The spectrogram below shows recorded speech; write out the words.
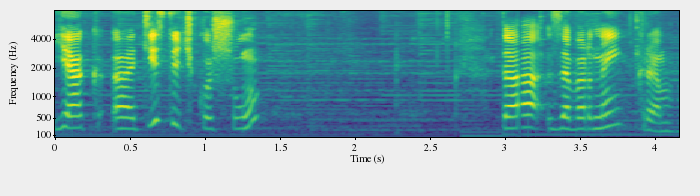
як е, тістечко шу та заварний крем.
